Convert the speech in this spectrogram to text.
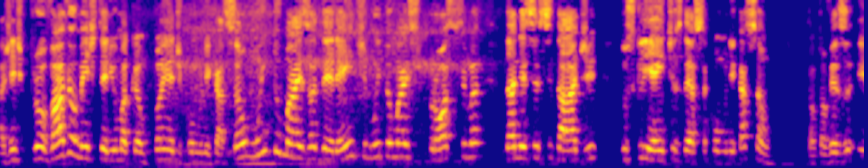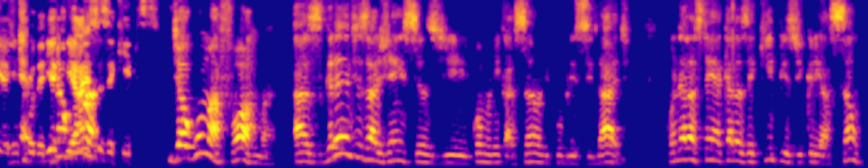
A gente provavelmente teria uma campanha de comunicação muito mais aderente, muito mais próxima da necessidade dos clientes dessa comunicação. Então, talvez a gente é, poderia criar alguma, essas equipes. De alguma forma, as grandes agências de comunicação, de publicidade, quando elas têm aquelas equipes de criação,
